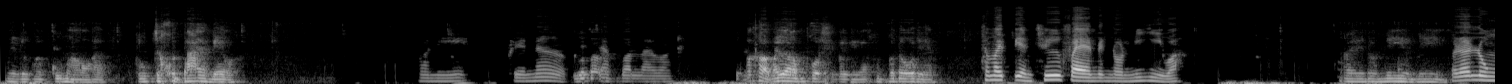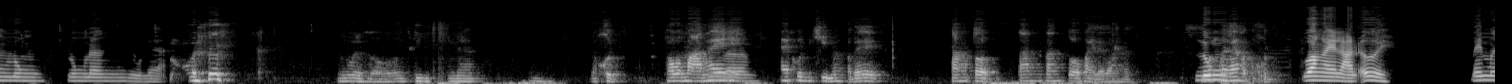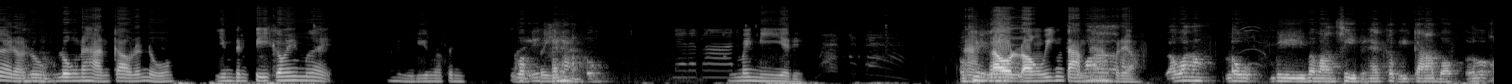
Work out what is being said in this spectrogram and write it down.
ไม่รู้ครับกูเมาครับกูจะขุดบ้านอย่างเดียว วันนี้เทรนเนอร์แล้วก็จากบอลไลวันถ้าเขาไม่ยอมโพสต์เลยนะผมก็โดนเลยครับทำไมเปลี่ยนชื่อแฟนเป็นนนนี่วะไอ้โดนนี่โดนนี่แล้วลุงลุงลุงเริงอยู่เลยอะลุงเลยเขาจริงๆนะอืมแล้วขุดพอประมาณให้ลุงเริงให้คุณคิมเขาได้ ตั้งตัวตั้งตั้งตัวใหม่ได้บ้างครับลุงไม่งั้นแบบคนว่าไงหลานเอ้ย ไม่เมื่อยเหรอไม่ลุงครับลุงทหารเก่านะหนู ยืมเป็นปีก็ไม่เมื่อยอืมยืมมาเป็นหตอลานยนี้ปีใครถามตรงไม่มีอะดิโออะเคเราเราลองวิ่งตามว่าทางไปเดียวแล้วว่าเราเรามีประมาณสี่แพ็คกับอีกเก้าบล็อกแล้วก็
